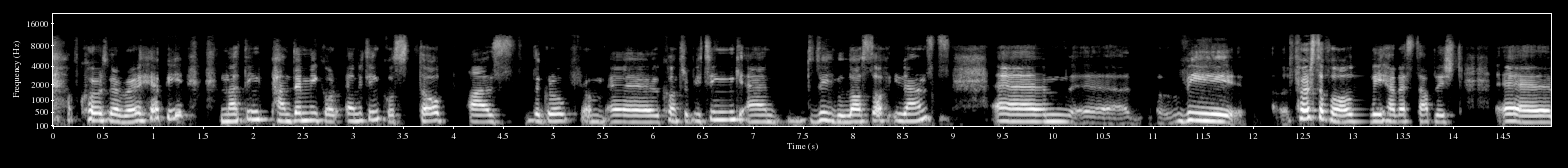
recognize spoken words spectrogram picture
of course, we're very happy. Nothing pandemic or anything could stop us, the group, from uh, contributing and doing lots of events. Um, uh, we, first of all, we have established uh,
